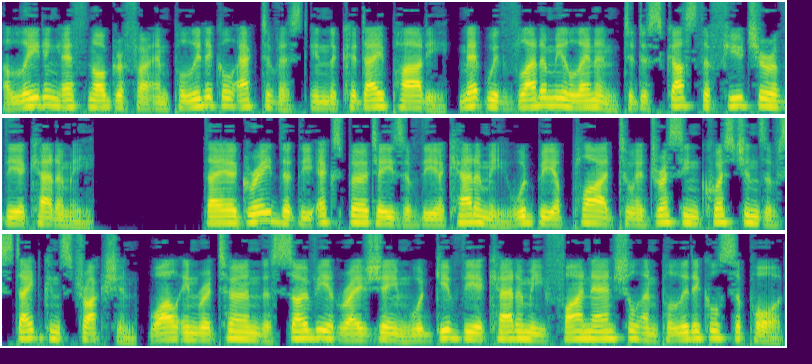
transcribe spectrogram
a leading ethnographer and political activist in the Kadai Party, met with Vladimir Lenin to discuss the future of the Academy. They agreed that the expertise of the Academy would be applied to addressing questions of state construction, while in return the Soviet regime would give the Academy financial and political support.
